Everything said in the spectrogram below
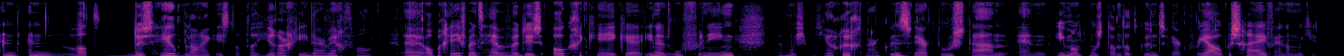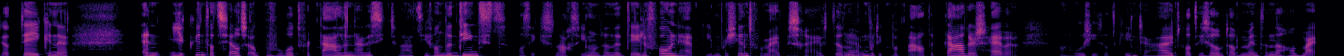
En, en wat dus heel belangrijk is, dat de hiërarchie daar wegvalt. Uh, op een gegeven moment hebben we dus ook gekeken in een oefening. Dan moet je met je rug naar een kunstwerk toe staan. En iemand moest dan dat kunstwerk voor jou beschrijven. En dan moet je dat tekenen. En je kunt dat zelfs ook bijvoorbeeld vertalen naar de situatie van de dienst. Als ik s'nachts iemand aan de telefoon heb die een patiënt voor mij beschrijft, dan ja. moet ik bepaalde kaders hebben. Van hoe ziet dat kind eruit? Wat is er op dat moment aan de hand? Maar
